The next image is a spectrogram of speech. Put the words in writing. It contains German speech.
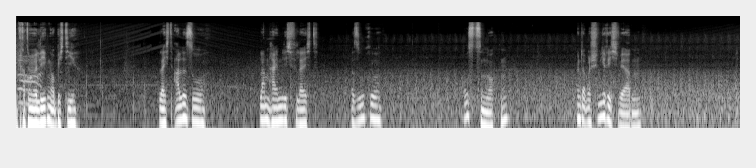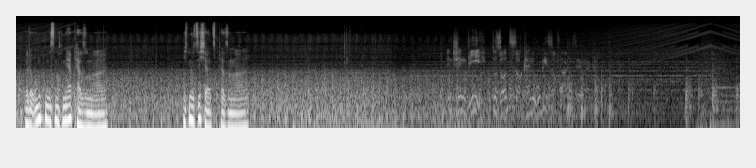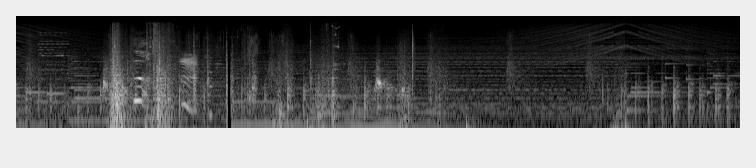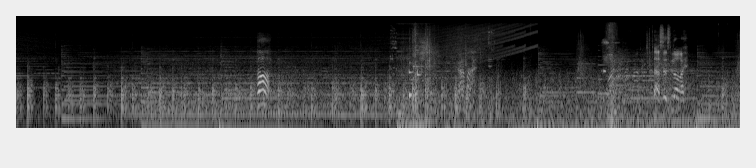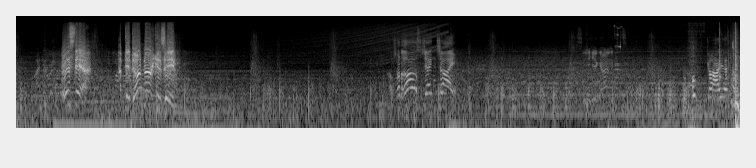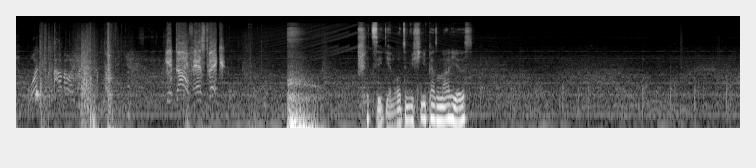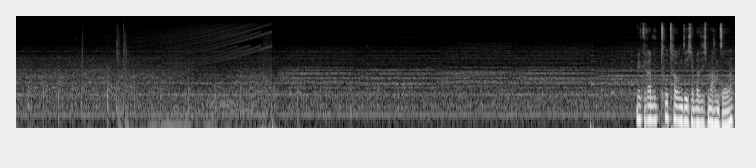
bin gerade überlegen, ob ich die vielleicht alle so flammheimlich vielleicht versuche auszunocken. Könnte aber schwierig werden. Weil da unten ist noch mehr Personal. Nicht nur Sicherheitspersonal. Das ist neu. Wo ist der? Habt ihr dort nachgesehen? Komm schon raus, Jack Chai. Sehe hier gar nichts. Oh, geil. Und aber auch nicht weiter. Gebt auf, er ist weg. Shit, seht ihr Leute, wie viel Personal hier ist? Mir gerade total unsicher, was ich machen soll.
